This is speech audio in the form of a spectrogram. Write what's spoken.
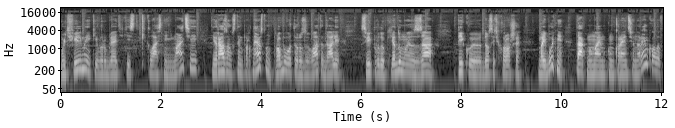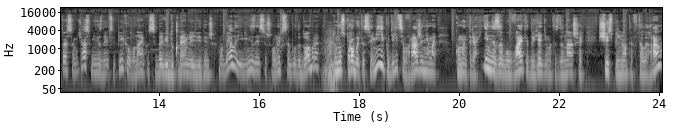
мультфільми, які виробляють якісь такі класні анімації, і разом з тим партнерством пробувати розвивати далі свій продукт. Я думаю, за пікою досить хороше майбутнє. Так, ми маємо конкуренцію на ринку, але в той самий час мені здається, піка вона якось себе відокремлює від інших моделей, і мені здається, що у них все буде добре. Тому спробуйте самі і поділіться враженнями в коментарях. І не забувайте доєднуватись до нашої ще спільноти в Телеграм.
